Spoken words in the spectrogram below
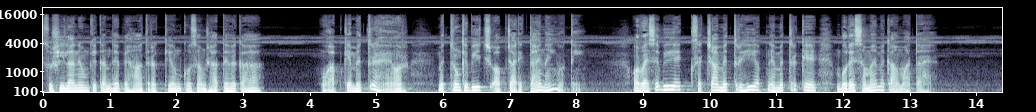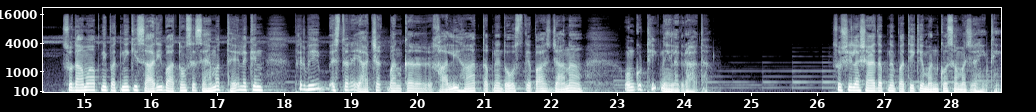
सुशीला ने उनके कंधे पे हाथ रख के उनको समझाते हुए कहा, वो आपके मित्र हैं और मित्रों के बीच औपचारिकताएँ नहीं होती। और वैसे भी एक सच्चा मित्र ही अपने मित्र के बुरे समय में काम आता है। सुदामा अपनी पत्नी की सारी बातों से सहमत थे, लेकिन फिर भी इस तरह याचक बनकर खाली हाथ अपने दोस्त के पास जाना उनको ठीक नहीं लग रहा था। सुशीला शायद अपने पति के मन को समझ रही थी।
